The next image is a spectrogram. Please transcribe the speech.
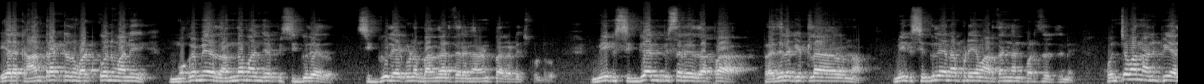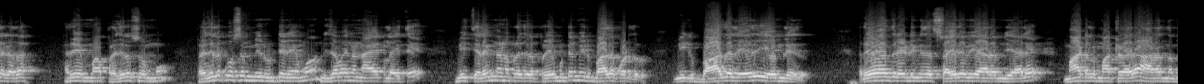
ఇలా కాంట్రాక్టర్ని పట్టుకొని మన ముఖం మీద దందం అని చెప్పి సిగ్గు లేదు. సిగ్గు లేకుండా బంగారు తెలంగాణని ప్రకటించుకుంటారు. మీకు సిగ్గు అనిపిస్తలేదు తప్ప ప్రజలకు ఇట్లా మీకు సిగ్గు లేనప్పుడు ఏం అర్థం కాని పరిస్థితి వచ్చింది. కొంచెమన్నా అనిపించాలి కదా. అరే మా ప్రజల సొమ్ము. ప్రజల కోసం మీరు ఉంటేనేమో నిజమైన నాయకులు అయితే మీ తెలంగాణ ప్రజల ప్రేమ ఉంటే మీరు బాధపడతారు. మీకు బాధ లేదు ఏం లేదు. రేవంత్ రెడ్డి మీద స్వైర విహారం చేయాలి మాటలు మాట్లాడాలి ఆనందం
